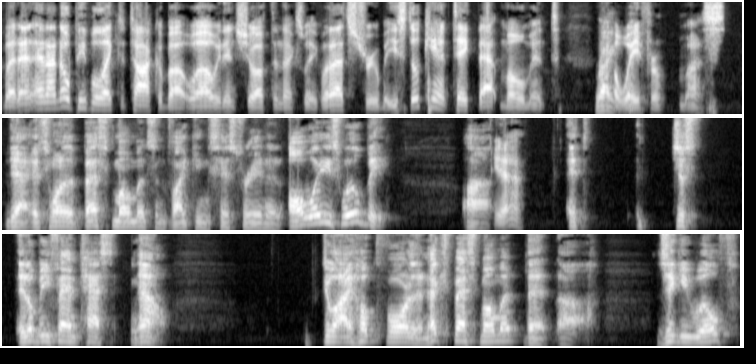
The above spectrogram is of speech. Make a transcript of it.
but and, and I know people like to talk about, well, we didn't show up the next week. Well, that's true, but you still can't take that moment right. away from us. Yeah, it's one of the best moments in Vikings history, and it always will be. Uh, Yeah, it's it just it'll be fantastic. Now, do I hope for the next best moment that uh, Zygi Wilf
